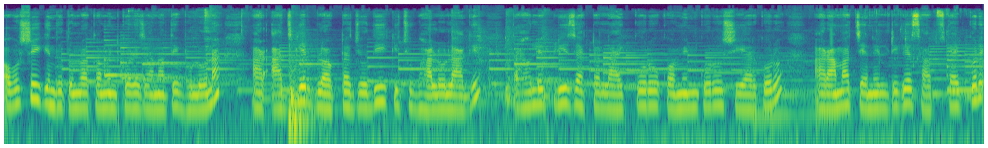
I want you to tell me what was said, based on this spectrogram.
অবশ্যই কিন্তু তোমরা কমেন্ট করে জানাতে ভুলো না। আর আজকের ব্লগটা যদি কিছু ভালো লাগে, তাহলে প্লিজ একটা লাইক করো কমেন্ট করো শেয়ার করো। আর আমার চ্যানেলটিকে সাবস্ক্রাইব করে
